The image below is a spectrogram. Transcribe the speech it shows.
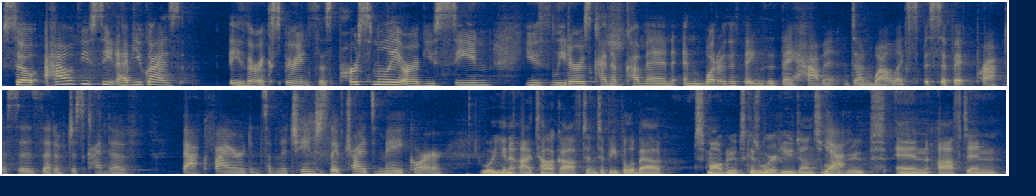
So, how have you seen? Have you guys either experienced this personally, or have you seen youth leaders kind of come in, and what are the things that they haven't done well, like specific practices that have just kind of backfired, and some of the changes they've tried to make, or? Well, you know, I talk often to people about small groups because we're huge on small Yeah. groups, and often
